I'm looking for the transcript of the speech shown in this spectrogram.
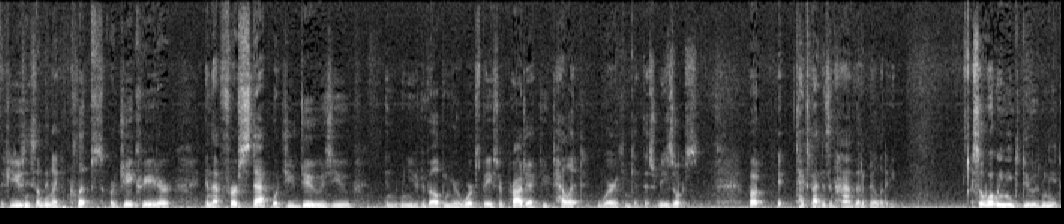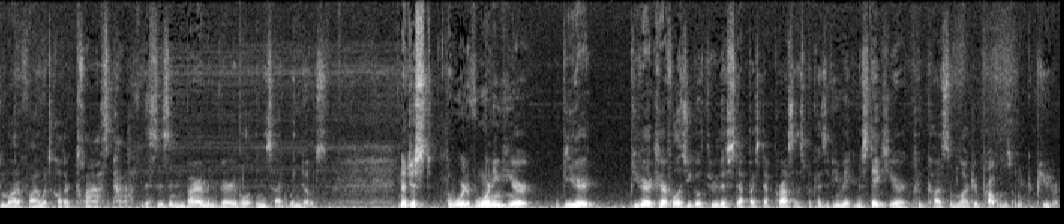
if you're using something like Eclipse or JCreator, in that first step, what you do is you in, when you're developing your workspace or project, you tell it where it can get this resource. But it, TextPad doesn't have that ability. So what we need to do is we need to modify what's called our class path. This is an environment variable inside Windows. Now just a word of warning here, be very, be very careful as you go through this step-by-step -step process because if you make a mistake here, it could cause some larger problems on your computer.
